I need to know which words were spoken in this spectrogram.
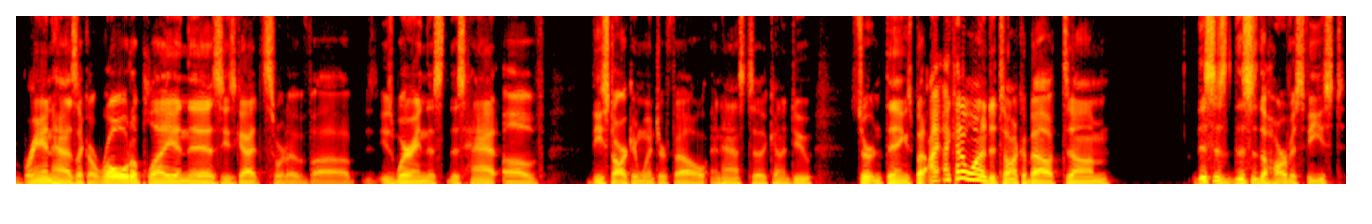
Bran has like a role to play in this. He's got sort of uh, he's wearing this this hat of the Stark and Winterfell and has to kind of do certain things. But I, I kind of wanted to talk about um, this is this is the Harvest Feast,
